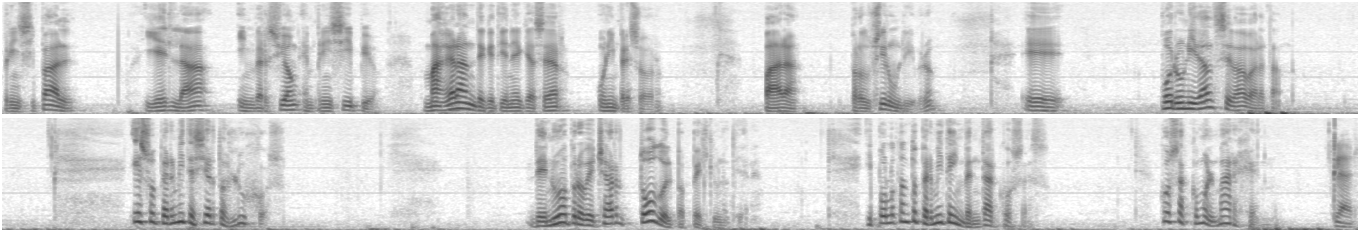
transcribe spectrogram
principal y es la inversión en principio más grande que tiene que hacer un impresor para producir un libro, eh, por unidad se va abaratando. Eso permite ciertos lujos de no aprovechar todo el papel que uno tiene. Y por lo tanto permite inventar cosas. Cosas como el margen, Claro.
